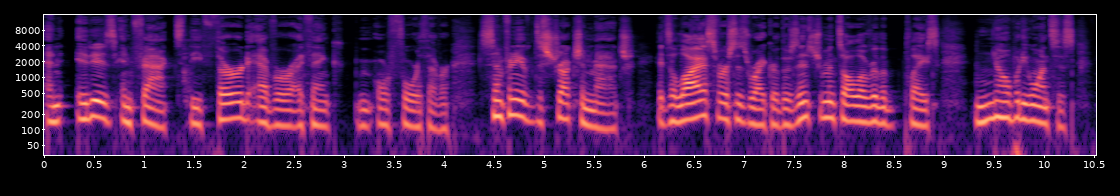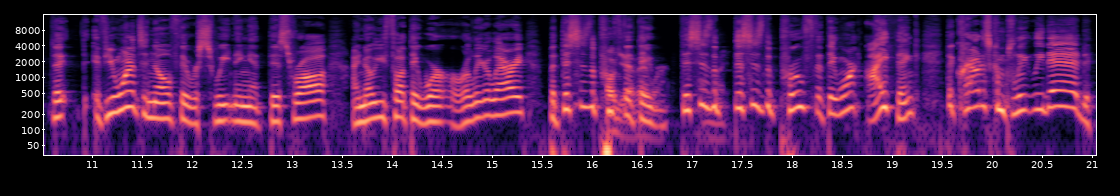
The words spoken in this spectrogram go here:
and it is, in fact, the third ever, I think, or fourth ever, Symphony of Destruction match. It's Elias versus Ryker. There's instruments all over the place. Nobody wants this. The, if you wanted to know if they were sweetening it this raw, I know you thought they were earlier, Larry, but this is the proof oh, yeah, that they they. were. This is oh, the this is the proof that they weren't. I think the crowd is completely dead.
